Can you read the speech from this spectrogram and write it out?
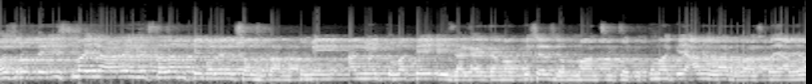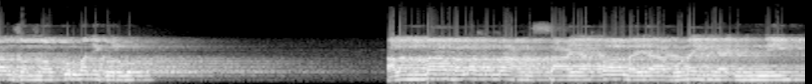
হজরত ইসমাইল আলাইহিস সালামকে বলেন, সন্তান, তুমি, আমি তোমাকে এই জায়গায় জানো কিসের জন্য তোকে তোমাকে আল্লাহর রাস্তায় আল্লাহর জন্য কুরবানি করব। আলাম্মা বালাগা মা'হু সায়া, ক্বালা ইয়া বুনাইয়া ইন্নী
